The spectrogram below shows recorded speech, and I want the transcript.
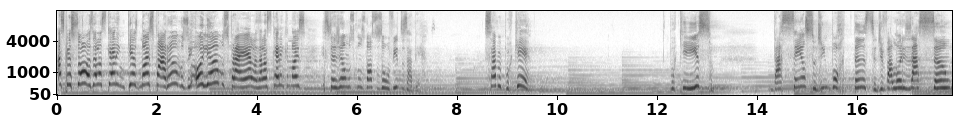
As pessoas, elas querem que nós paramos e olhamos para elas, elas querem que nós estejamos com os nossos ouvidos abertos. Sabe por quê? Porque isso dá senso de importância, de valorização.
